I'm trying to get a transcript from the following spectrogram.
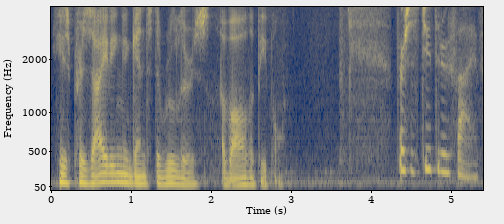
He is presiding against the rulers of all the people. Verses 2 through 5.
